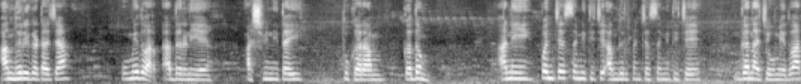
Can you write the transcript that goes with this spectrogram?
अंधोरी गटाच्या उमेदवार आदरणीय अश्विनीताई तुकाराम कदम आणि पंचायत समितीचे अंधुरी पंचायत समितीचे गणाचे उमेदवार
